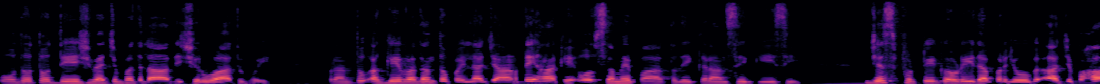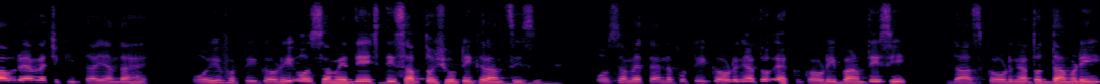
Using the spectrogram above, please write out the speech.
ਉਦੋਂ ਤੋਂ ਦੇਸ਼ ਵਿੱਚ ਬਦਲਾਅ ਦੀ ਸ਼ੁਰੂਆਤ ਹੋਈ। ਪਰੰਤੂ ਅੱਗੇ ਵਧਣ ਤੋਂ ਪਹਿਲਾਂ ਜਾਣਦੇ ਹਾਂ ਕਿ ਉਸ ਸਮੇਂ ਭਾਰਤ ਦੀ ਕਰੰਸੀ ਕੀ ਸੀ, ਜਿਸ ਫੁੱਟੀ ਕੌੜੀ ਦਾ ਪ੍ਰਯੋਗ ਅੱਜ ਮੁਹਾਵਰਿਆਂ ਵਿੱਚ ਕੀਤਾ ਜਾਂਦਾ ਹੈ। ਉਹੀ ਫੁੱਟੀ ਕੌੜੀ ਉਸ ਸਮੇਂ ਦੇਸ਼ ਦੀ ਸਭ ਤੋਂ ਛੋਟੀ ਕਰੰਸੀ ਸੀ। ਉਸ ਸਮੇਂ ਤਿੰਨ ਫੁੱਟੀ ਕੌੜੀਆਂ ਤੋਂ ਇੱਕ ਕੌੜੀ ਬਣਦੀ ਸੀ 10 ਕੌੜੀਆਂ ਤੋਂ ਦਮੜੀ,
